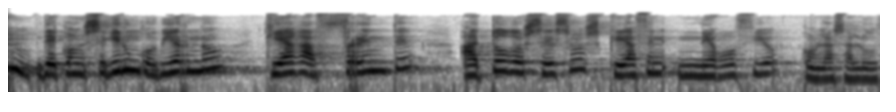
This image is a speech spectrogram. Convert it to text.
de conseguir un gobierno que haga frente a todos esos que hacen negocio con la salud.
